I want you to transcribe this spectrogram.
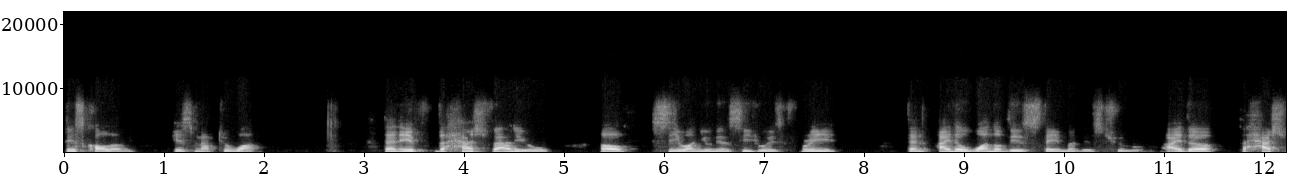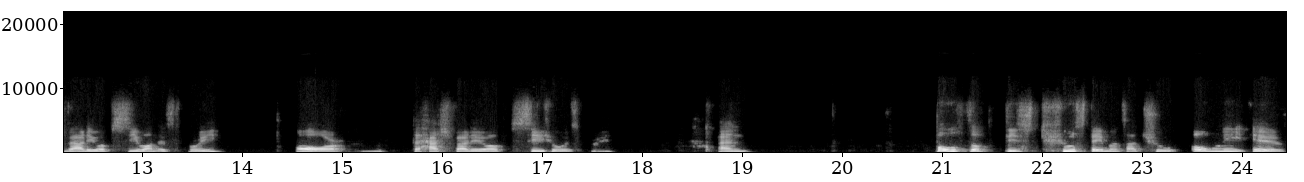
this column is mapped to one. Then if the hash value of C1 union C2 is free, then either one of these statements is true. Either the hash value of C1 is free or the hash value of C2 is free. And both of these two statements are true only if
